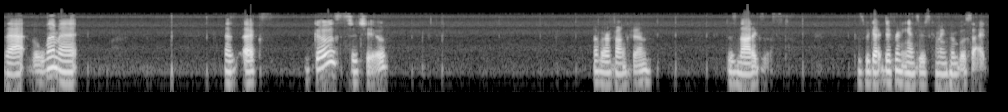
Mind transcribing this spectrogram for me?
that the limit as x goes to 2 of our function does not exist because we got different answers coming from both sides.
